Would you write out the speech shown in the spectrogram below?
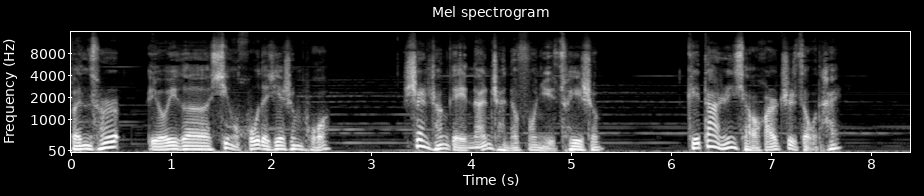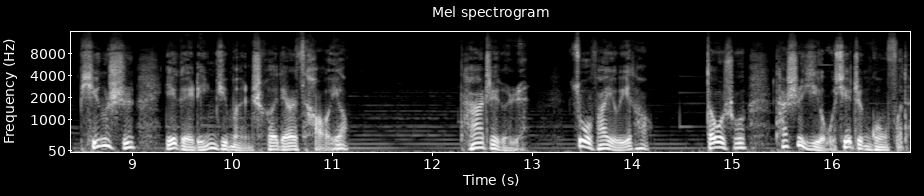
本村有一个姓胡的接生婆，擅长给难产的妇女催生。给大人小孩治走胎，平时也给邻居们扯点草药。他这个人做法有一套，都说他是有些真功夫的。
